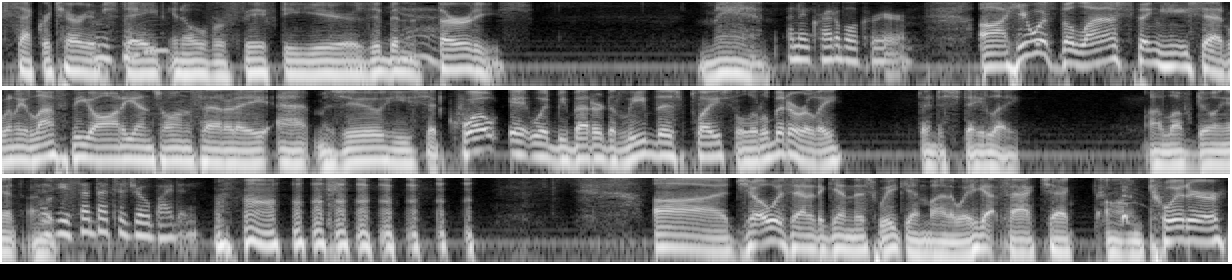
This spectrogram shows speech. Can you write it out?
Secretary of State in over 50 years. It'd been Yeah. the 30s. Man. An incredible career. Uh, here was the last thing he said when he left the audience on Saturday at Mizzou. He said, quote, it would be better to leave this place a little bit early than to stay late. I love doing it. I Has look- he said that to Joe Biden? uh, Joe was at it again this weekend, by the way. He got fact checked on Twitter.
